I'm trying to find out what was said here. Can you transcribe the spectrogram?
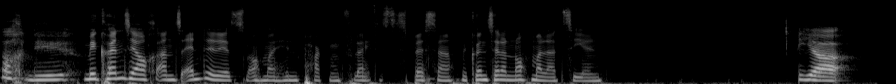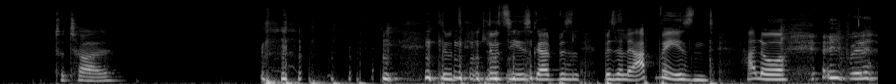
Ach nee. Wir können sie auch ans Ende jetzt nochmal hinpacken. Vielleicht ist es besser. Wir können es ja dann nochmal erzählen. Ja, total. Lucy ist gerade ein bisschen, bisschen abwesend. Hallo. Ich bin,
